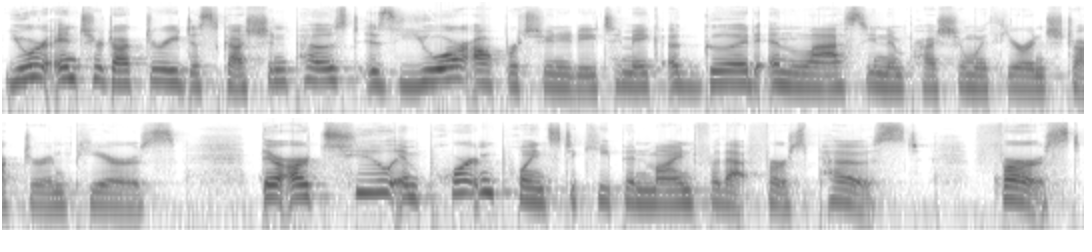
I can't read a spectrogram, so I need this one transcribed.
Your introductory discussion post is your opportunity to make a good and lasting impression with your instructor and peers. There are two important points to keep in mind for that first post. First,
